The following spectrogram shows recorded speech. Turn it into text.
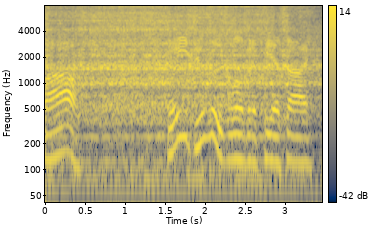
Wow. Maybe you do lose a little bit of PSI.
